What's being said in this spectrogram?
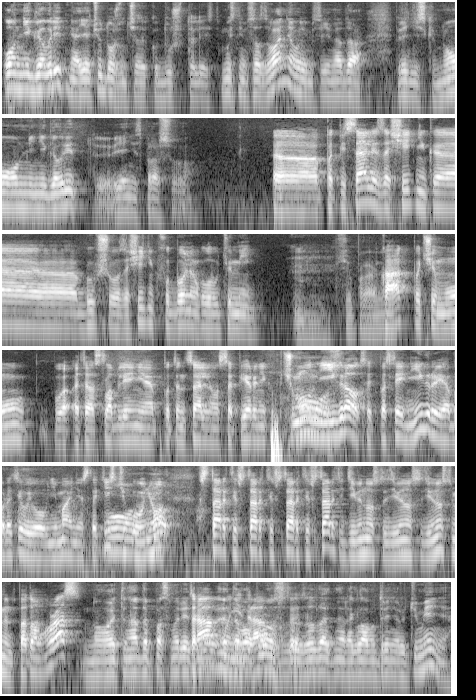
Он не говорит мне, а я что должен человеку душу-то лезть? Мы с ним созваниваемся иногда периодически, но он мне не говорит, я не спрашиваю. Э, подписали защитника, э, бывшего защитника футбольного клуба «Тюмень». Все правильно. Как? Почему? Это ослабление потенциального соперника. Почему он Ну, не с- играл, кстати, последние игры? Я обратил его внимание, статистику. Ну, У него ну- в старте, в старте, в старте, в старте 90-90-90 минут. Потом раз, Но это надо посмотреть, Травма, на- это не вопрос это? задать, наверное, главному тренеру Тюмени,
